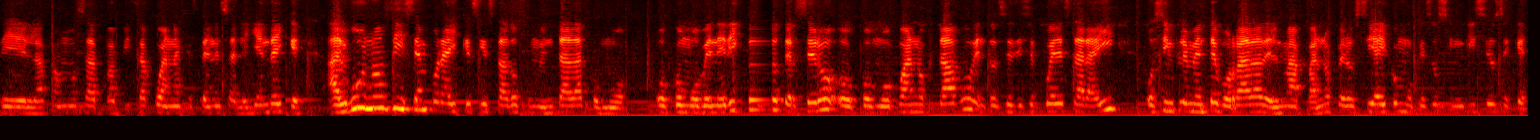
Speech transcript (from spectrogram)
de, la famosa papisa Juana que está en esa leyenda y que algunos dicen por ahí que sí está documentada como o como Benedicto III o como Juan VIII, entonces dice puede estar ahí, o simplemente borrada del mapa, ¿no? Pero sí hay como que esos indicios de que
